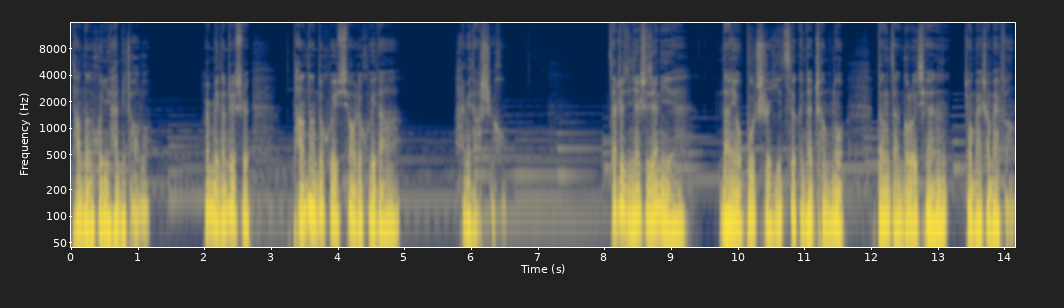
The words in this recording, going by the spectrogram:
糖糖的婚姻还没着落，而每当这时，糖糖都会笑着回答：“还没到时候。”在这几年时间里，男友不止一次跟她承诺，等攒够了钱就买车买房，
